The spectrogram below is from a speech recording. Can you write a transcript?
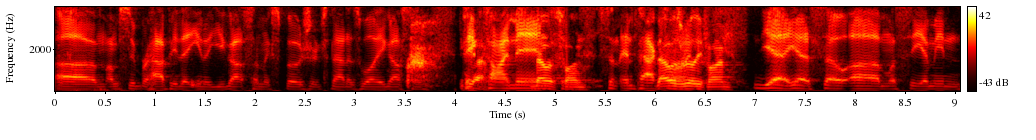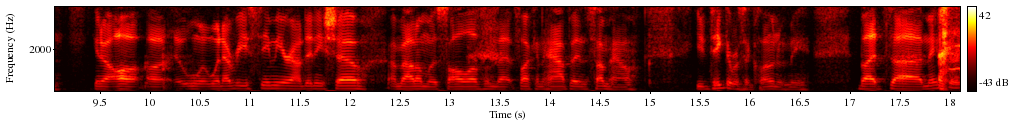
Um, I'm super happy that you know you got some exposure to that as well. You got some big Yeah, time in. that was some, fun. Some impact. That was time. really fun. Yeah, yeah. So um, let's see. I mean, you know, all, uh, whenever you see me around any show, I'm at almost all of them that fucking happen somehow. You'd think there was a clone of me, but uh, make sure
